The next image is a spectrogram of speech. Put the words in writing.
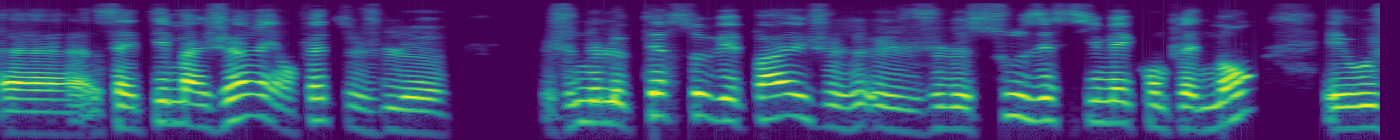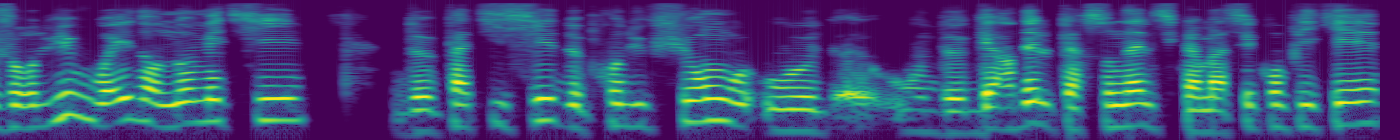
euh, ça a été majeur et en fait, je le je ne le percevais pas je, je le sous-estimais complètement. Et aujourd'hui, vous voyez, dans nos métiers de pâtissier, de production ou, ou de garder le personnel, c'est quand même assez compliqué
